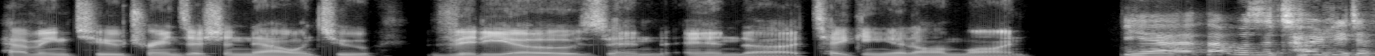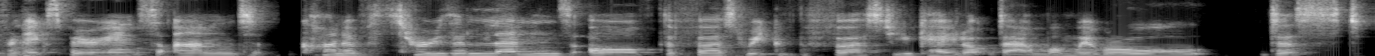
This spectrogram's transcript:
having to transition now into videos and and uh, taking it online? Yeah, that was a totally different experience, and kind of through the lens of the first week of the first UK lockdown, when we were all just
